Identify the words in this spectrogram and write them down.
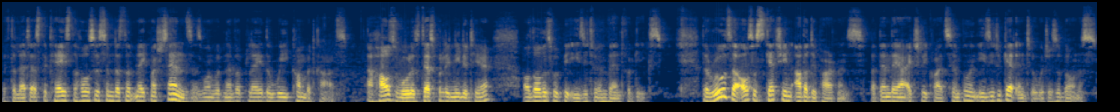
If the latter is the case, the whole system does not make much sense, as one would never play the Wii combat cards. A house rule is desperately needed here, although this would be easy to invent for geeks. The rules are also sketchy in other departments, but then they are actually quite simple and easy to get into, which is a bonus.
